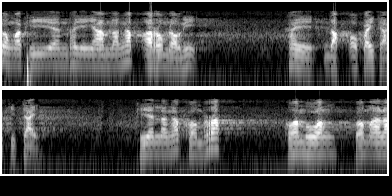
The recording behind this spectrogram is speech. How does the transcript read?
ต้องมาเพียรพยายามระงับอารมณ์เหล่านี้ ให้ดับออกไปจากจิตใจ เพียรระงับความรัก ความห่วง ความอะไร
